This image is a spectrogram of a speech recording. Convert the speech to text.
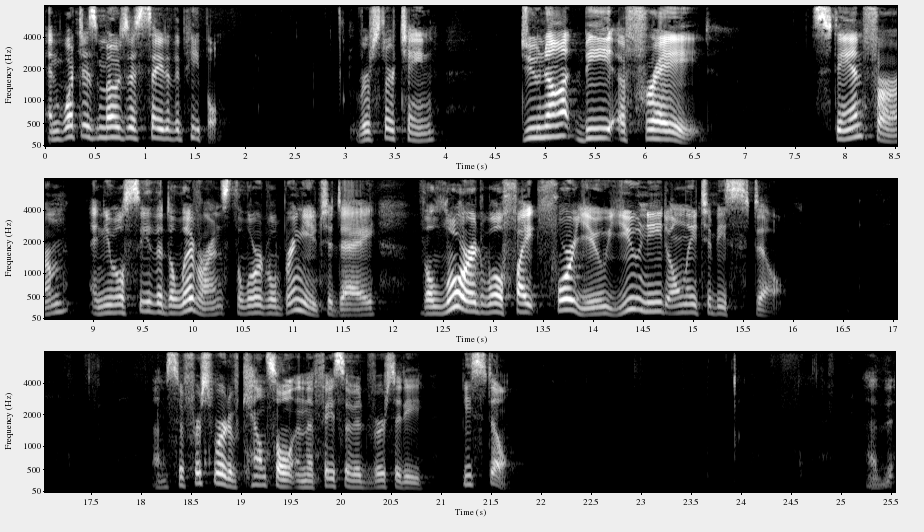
And what does Moses say to the people? Verse 13 do not be afraid. Stand firm, and you will see the deliverance the Lord will bring you today. The Lord will fight for you. You need only to be still. Um, so, first word of counsel in the face of adversity be still. Uh, th-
